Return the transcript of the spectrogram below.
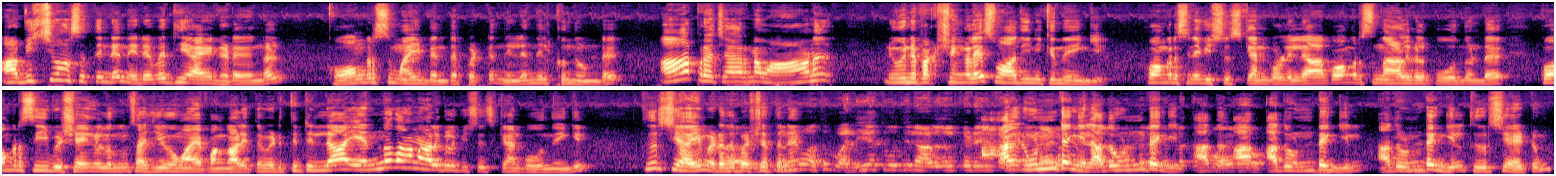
അവിശ്വാസത്തിന്റെ നിരവധിയായ ഘടകങ്ങൾ കോൺഗ്രസുമായി ബന്ധപ്പെട്ട് നിലനിൽക്കുന്നുണ്ട്. ആ പ്രചാരണമാണ് ന്യൂനപക്ഷങ്ങളെ സ്വാധീനിക്കുന്നതെങ്കിൽ കോൺഗ്രസിനെ വിശ്വസിക്കാൻ കൊള്ളില്ല കോൺഗ്രസ് നിന്ന് ആളുകൾ പോകുന്നുണ്ട് കോൺഗ്രസ് ഈ വിഷയങ്ങളിലൊന്നും സജീവമായ പങ്കാളിത്തം എടുത്തിട്ടില്ല എന്നതാണ് ആളുകൾ വിശ്വസിക്കാൻ പോകുന്നതെങ്കിൽ തീർച്ചയായും ഇടതുപക്ഷത്തിന് ഉണ്ടെങ്കിൽ അത് ഉണ്ടെങ്കിൽ അത് അതുണ്ടെങ്കിൽ അതുണ്ടെങ്കിൽ തീർച്ചയായിട്ടും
